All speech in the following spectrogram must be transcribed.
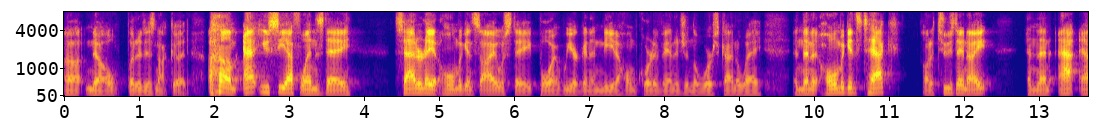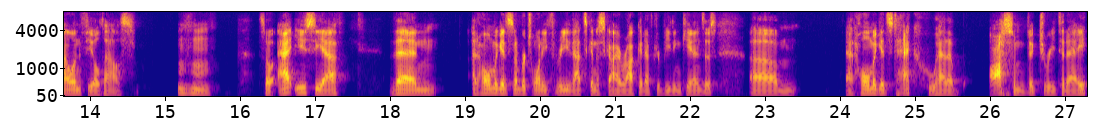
Uh, no, but it is not good. Um, at UCF Wednesday, Saturday at home against Iowa State, boy, we are going to need a home court advantage in the worst kind of way. And then at home against Tech on a Tuesday night, and then at Allen Fieldhouse. Mm-hmm. So at UCF, then at home against number 23, that's going to skyrocket after beating Kansas. Um, at home against Tech, who had an awesome victory today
